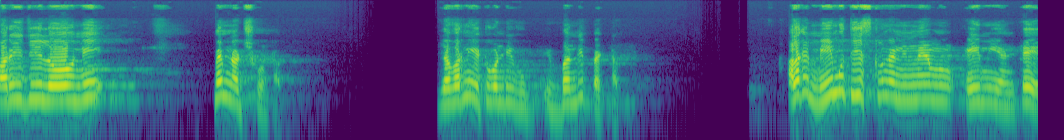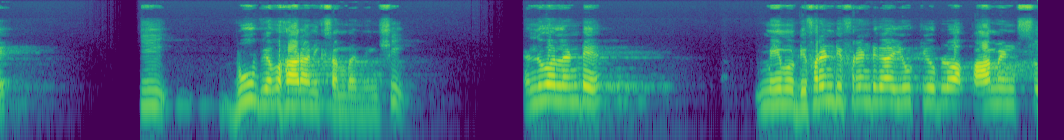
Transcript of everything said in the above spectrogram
పరిధిలోని మేము నడుచుకుంటాం. ఎవరిని ఎటువంటి ఇబ్బంది పెట్టం. అలాగే మేము తీసుకున్న నిర్ణయం ఏమి అంటే ఈ భూ వ్యవహారానికి సంబంధించి ఎందువల్లంటే మేము డిఫరెంట్ డిఫరెంట్గా యూట్యూబ్లో కామెంట్స్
